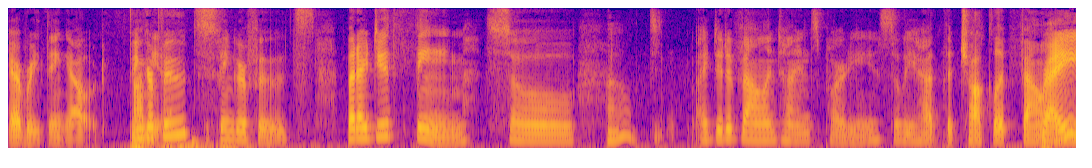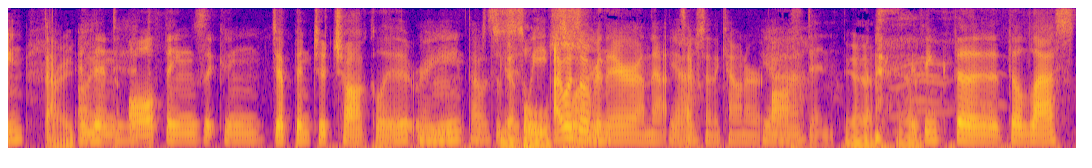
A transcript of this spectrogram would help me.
everything out. I Finger mean, foods? Finger foods. But I do theme. So Oh, I did a Valentine's party. So we had the chocolate fountain. right. That Right. And I then all things that can dip into chocolate, right? Mhm, that It's was the good. sweets I was over there on that Yeah. section of the counter Yeah. often. Yeah. I think the the last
